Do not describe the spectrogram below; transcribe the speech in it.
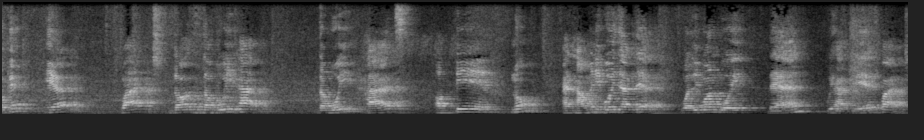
Okay, here what does the boy have? The boy has a pen, no? And how many boys are there? Only one boy. Then we have add what?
